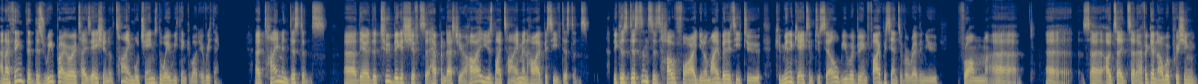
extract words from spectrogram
And I think that this reprioritization of time will change the way we think about everything. At time and distance, uh, they're the two biggest shifts that happened last year how I use my time and how I perceive distance. Because distance is how far, you know, my ability to communicate and to sell. We were doing 5% of our revenue from uh, uh, uh, outside South Africa. Now we're pushing,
